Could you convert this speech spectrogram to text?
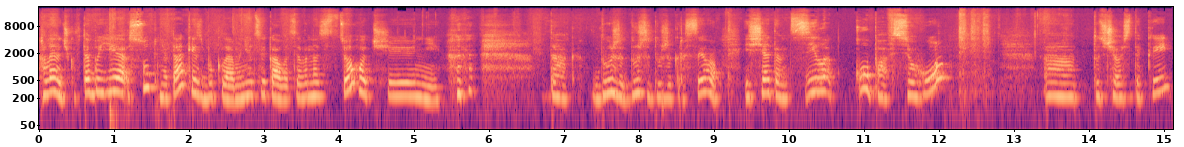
Галиночко, в тебе є сукня, так, із букле? Мені цікаво, це вона з цього чи ні? Так, дуже-дуже дуже красиво. І ще там ціла купа всього. Тут ще ось такий.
